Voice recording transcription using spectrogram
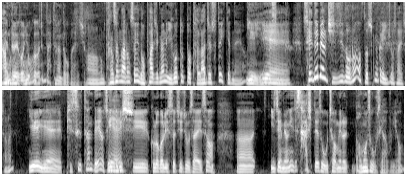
밴드웨건 효과가 좀 나타난다고 봐야죠. 어, 그럼 당선 가능성이 높아지면 이것도 또 달라질 수도 있겠네요. 예, 예. 예. 세대별 지지도는 어떻습니까? 이 조사에서는? 예, 예. 비슷한데요. JTBC 예. 글로벌 리서치 조사에서 아 이재명이 이제 40대에서 5차 범위를 넘어서 우세하고요.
